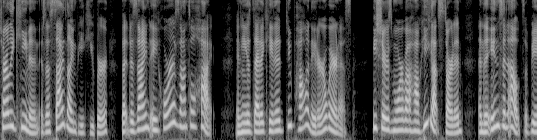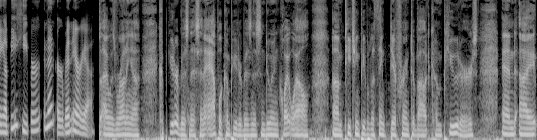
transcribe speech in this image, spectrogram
Charlie Koenen is a sideline beekeeper that designed a horizontal hive, and he is dedicated to pollinator awareness. He shares more about how he got started and the ins and outs of being a beekeeper in an urban area. I was running a computer business, an Apple computer business, and doing quite well, um, teaching people to think different about computers. And I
